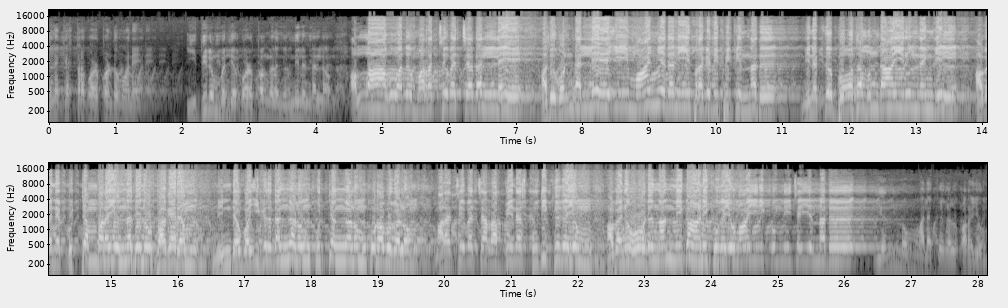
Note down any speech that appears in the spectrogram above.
നിനക്ക് എത്ര കുഴപ്പമുണ്ട് മോനെ? ഇതിലും വലിയ കുഴപ്പങ്ങൾ നിന്നിലുണ്ടല്ലോ. അള്ളാഹു അത് മറച്ചു വെച്ചതല്ലേ? അതുകൊണ്ടല്ലേ ഈ മാന്യത നീ പ്രകടിപ്പിക്കുന്നത്? നിനക്ക് ബോധമുണ്ടായിരുന്നെങ്കിൽ അവനെ കുറ്റം പറയുന്നതിനു പകരം നിന്റെ വൈകൃതങ്ങളും കുറ്റങ്ങളും കുറവുകളും മറച്ചു വെച്ച റബ്ബിനെ സ്തുതിക്കുകയും അവനോട് നന്ദി കാണിക്കുകയുമായിരിക്കും നീ ചെയ്യുന്നത് എന്നും മലക്കുകൾ പറയും.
